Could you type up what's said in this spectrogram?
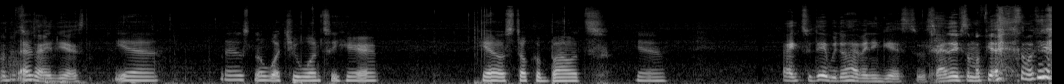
Episode ideas. Yeah. Let us know what you want to hear. Hear us talk about. Yeah. Like today, we don't have any guests. So I know if some of you, some of you,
